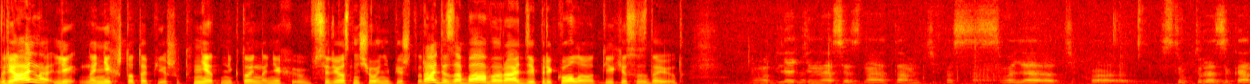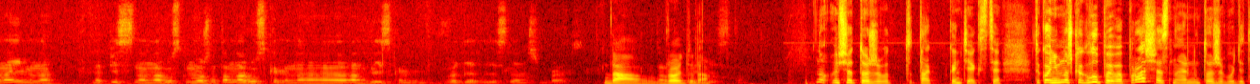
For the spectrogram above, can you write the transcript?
реально ли на них что-то пишут? Нет, никто на них всерьез ничего не пишет. Ради забавы, ради прикола вот их и создают ну, для 1С я знаю, там типа своя типа структура языка, она именно написана на русском. Можно там на русском и на английском, вроде, если я не ошибаюсь. Да, там вроде да. Есть. Ну, еще тоже вот так в контексте. Такой немножко глупый вопрос сейчас, наверное, тоже будет.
